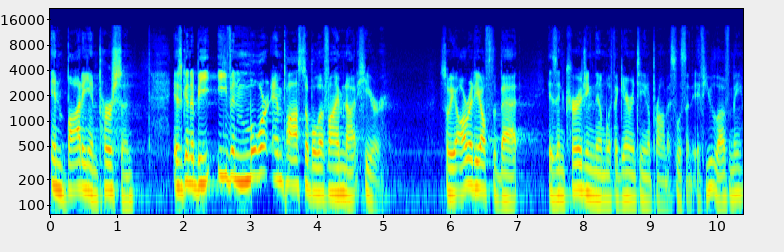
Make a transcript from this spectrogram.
in body and person is going to be even more impossible if I'm not here. So he already off the bat is encouraging them with a guarantee and a promise. Listen, if you love me,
